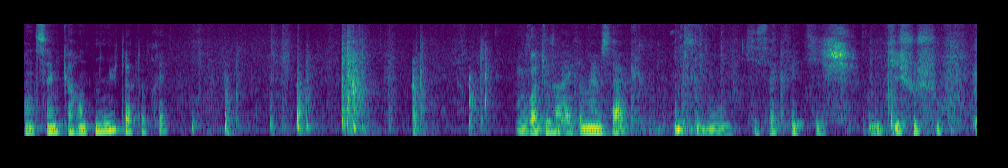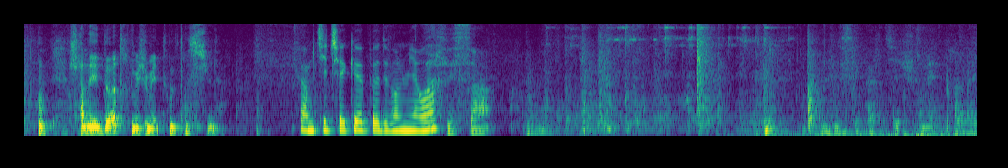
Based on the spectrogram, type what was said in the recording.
35-40 minutes à peu près. On me voit toujours avec le même sac. C'est mon petit sac fétiche, mon petit chouchou. J'en ai d'autres, mais je mets tout le temps celui-là. Faire un petit check-up devant le miroir C'est ça. C'est parti, journée de travail.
